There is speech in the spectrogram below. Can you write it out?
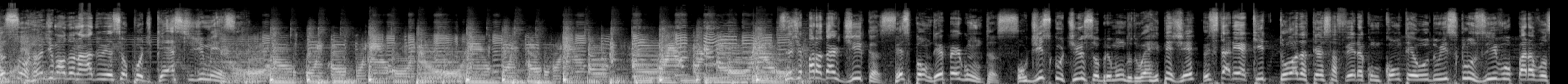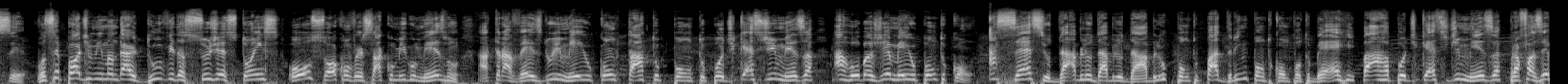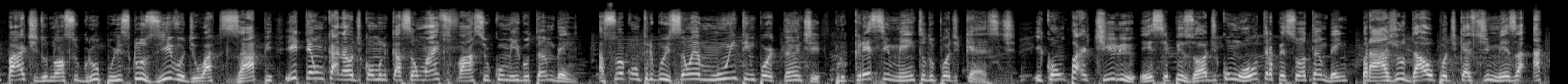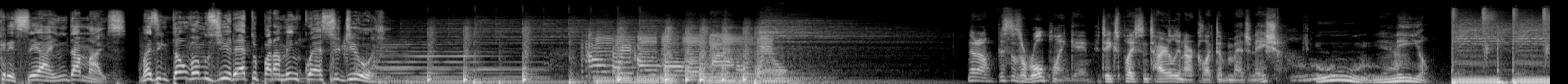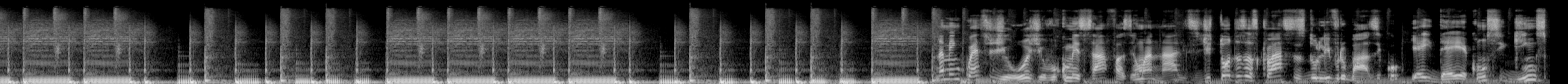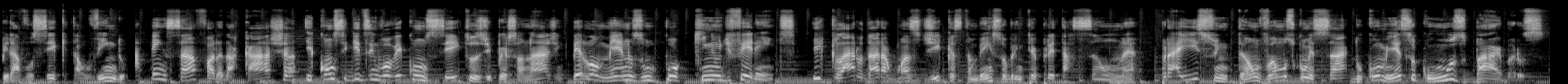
Eu sou Randy Maldonado e esse é o podcast de mesa. Seja para dar dicas, responder perguntas ou discutir sobre o mundo do RPG, eu estarei aqui toda terça-feira com conteúdo exclusivo para você. Você pode me mandar dúvidas, sugestões ou só conversar comigo mesmo através do e-mail contato.podcastdemesa@gmail.com. Acesse o www.padrim.com.br barra podcast de mesa para fazer parte do nosso grupo exclusivo de WhatsApp e ter um canal de comunicação mais fácil comigo também. A sua contribuição é muito importante para o crescimento do podcast. E compartilhe esse episódio com outra pessoa também para ajudar o podcast de mesa a crescer ainda mais. Mas então vamos direto para a main quest de hoje. No, no, this is a role playing game. It takes place entirely in our collective imagination. Ooh, Neil. Quest de hoje, eu vou começar a fazer uma análise de todas as classes do livro básico, e a ideia é conseguir inspirar você que está ouvindo a pensar fora da caixa e conseguir desenvolver conceitos de personagem pelo menos um pouquinho diferentes. E claro, dar algumas dicas também sobre interpretação, né? Para isso, então, vamos começar do começo com os bárbaros.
